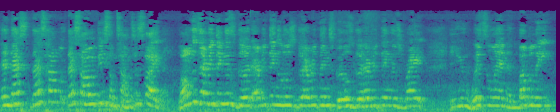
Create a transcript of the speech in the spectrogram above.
And that's that's how that's how it be sometimes. It's like long as everything is good, everything looks good, everything feels good, everything is right, and you whistling and bubbly.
